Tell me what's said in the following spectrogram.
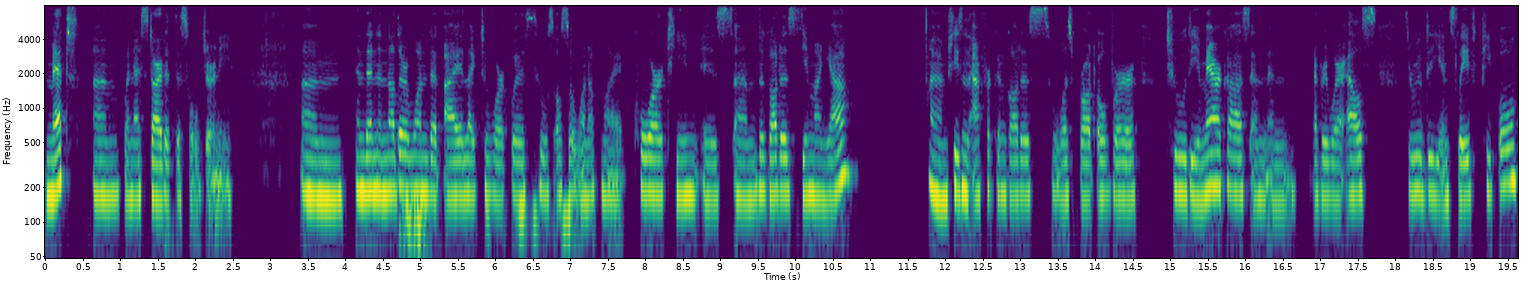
met um, when I started this whole journey. Um, and then another one that I like to work with, who's also one of my core team, is um, the goddess Yemaya, um, she's an African goddess who was brought over to the Americas and, and everywhere else through the enslaved people,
